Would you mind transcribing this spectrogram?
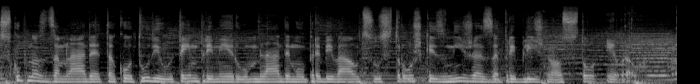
Skupnost za mlade tako tudi v tem primeru mlademu prebivalcu stroške zniža za približno 100 evrov.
